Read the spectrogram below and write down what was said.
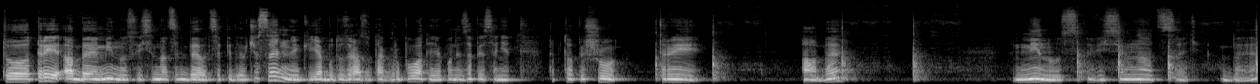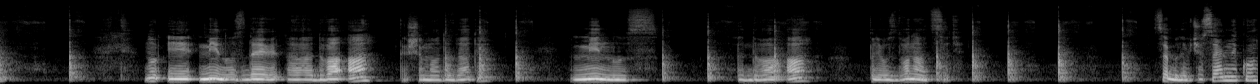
То 3аб мінус 18b оце піде в чисельник. Я буду зразу так групувати, як вони записані. Тобто пишу 3аб мінус 18b. Ну і мінус 9, е, 2а. Пишемо додати. Мінус 2а плюс 12. Це буде в чисельнику.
